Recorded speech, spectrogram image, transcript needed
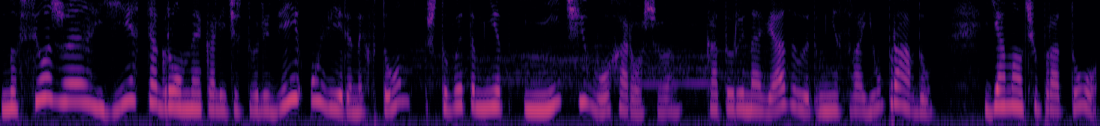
Но все же есть огромное количество людей, уверенных в том, что в этом нет ничего хорошего, которые навязывают мне свою правду. Я молчу про то,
